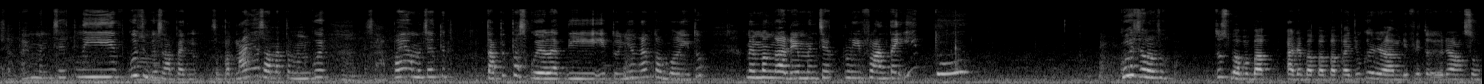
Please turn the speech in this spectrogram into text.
siapa yang mencet lift? Gue juga sampai sempat nanya sama temen gue siapa yang mencet lift? Tapi pas gue liat di itunya kan tombol itu memang gak ada yang mencet lift lantai itu. Gue langsung terus bapak-bapak ada bapak-bapak juga dalam lift itu udah langsung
